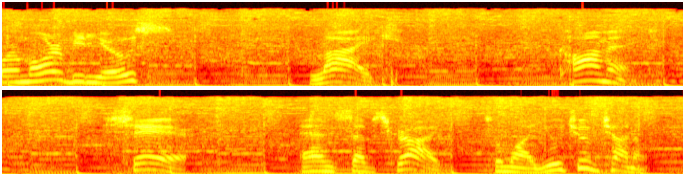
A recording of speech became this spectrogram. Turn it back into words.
For more videos, like, comment, share, and subscribe to my YouTube channel.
